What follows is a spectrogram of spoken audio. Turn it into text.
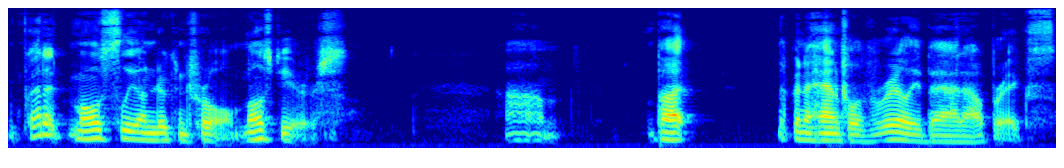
we've got it mostly under control, most years. Um, but there have been a handful of really bad outbreaks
